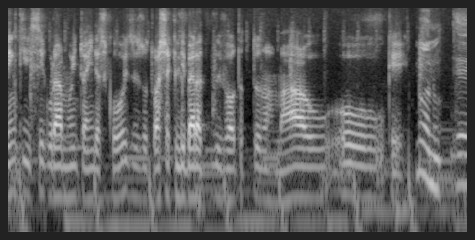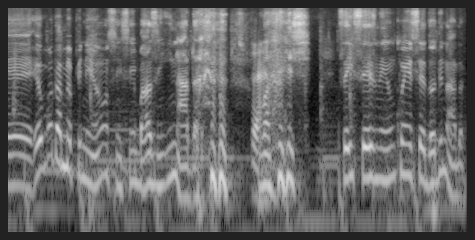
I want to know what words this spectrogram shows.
tem que segurar muito ainda as coisas? Ou tu acha que libera tudo e volta tudo normal? Ou o quê? Mano, é, eu vou dar minha opinião, assim, sem base em nada. É. Mas sem ser nenhum conhecedor de nada.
